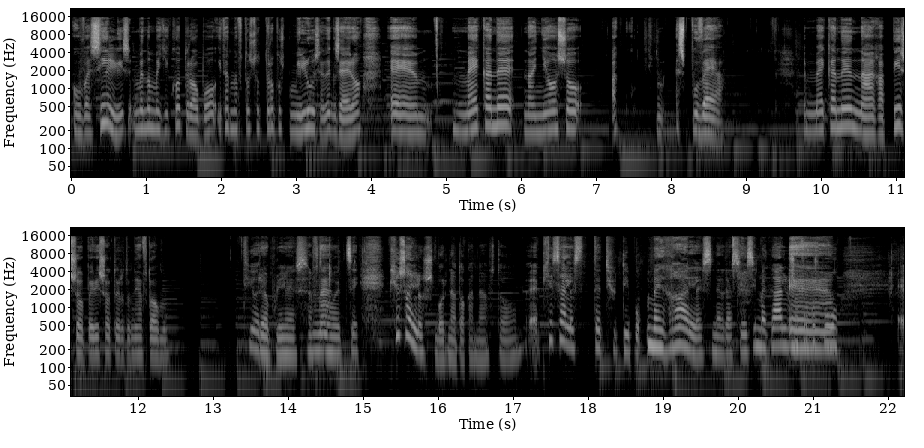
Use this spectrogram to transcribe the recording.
ο Βασίλης με ένα μαγικό τρόπο, ήταν αυτός ο τρόπος που μιλούσε, δεν ξέρω, ε, με έκανε να νιώσω σπουδαία. Με έκανε να αγαπήσω περισσότερο τον εαυτό μου. Τι ωραίο που λες αυτό ναι. έτσι. Ποιος άλλος μπορεί να το έκανε αυτό; Ε, ποιες άλλες τέτοιου τύπου μεγάλες συνεργασίες ή μεγάλους ε... ανθρώπους που, ε,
